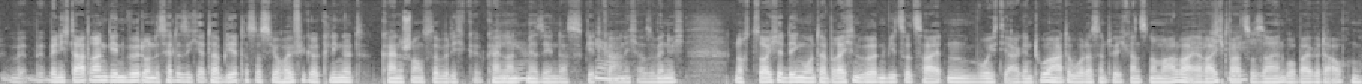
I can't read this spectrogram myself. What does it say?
wenn ich da dran gehen würde und es hätte sich etabliert, dass das hier häufiger klingelt, keine Chance, da würde ich ke- kein Land Ja. mehr sehen, das geht Ja. gar nicht. Also wenn mich noch solche Dinge unterbrechen würden, wie zu Zeiten, wo ich die Agentur hatte, wo das natürlich ganz normal war, erreichbar Richtig. zu sein, wobei wir da auch einen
